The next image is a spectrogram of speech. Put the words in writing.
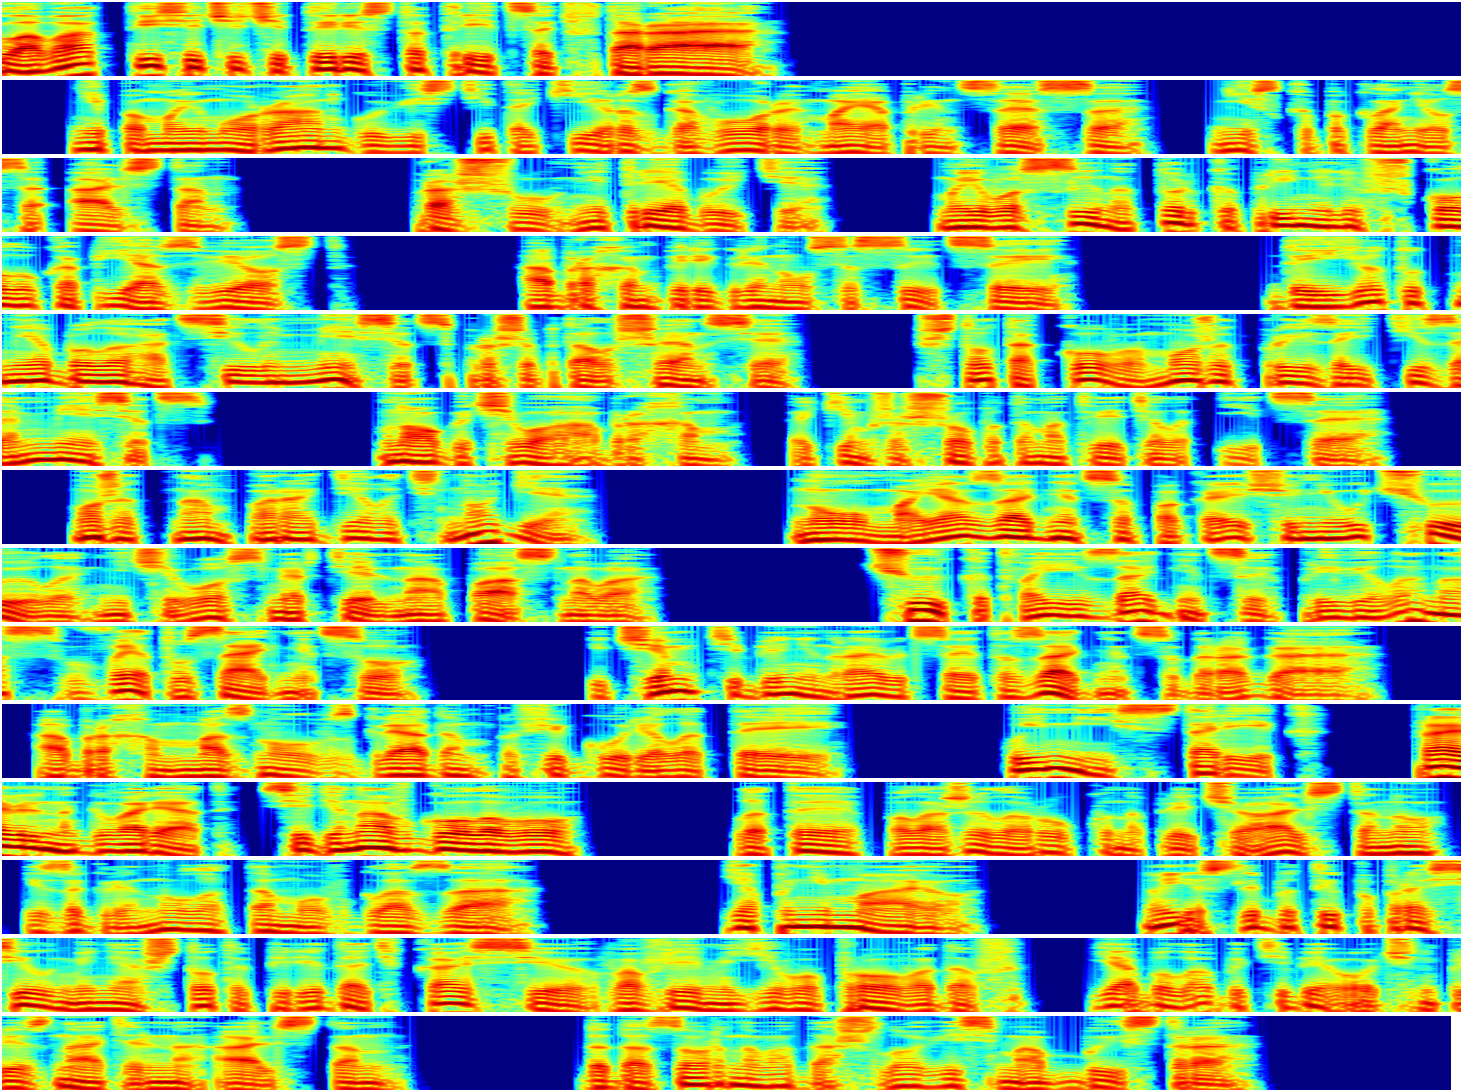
Глава 1432 «Не по моему рангу вести такие разговоры, моя принцесса», — низко поклонился Альстон. «Прошу, не требуйте. Моего сына только приняли в школу копья звезд». Абрахам переглянулся с Ицией. «Да ее тут не было от силы месяц», — прошептал Шенси. «Что такого может произойти за месяц?» «Много чего, Абрахам», — таким же шепотом ответила Ице. «Может, нам пора делать ноги?» «Ну, моя задница пока еще не учуяла ничего смертельно опасного». «Чуйка твоей задницы привела нас в эту задницу». «И чем тебе не нравится эта задница, дорогая?» Абрахам мазнул взглядом по фигуре Латеи. «Уймись, старик. Правильно говорят, седина в голову, Латея положила руку на плечо Альстону и заглянула тому в глаза. «Я понимаю, но если бы ты попросил меня что-то передать Кассию во время его проводов, я была бы тебе очень признательна, Альстон». До дозорного дошло весьма быстро.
